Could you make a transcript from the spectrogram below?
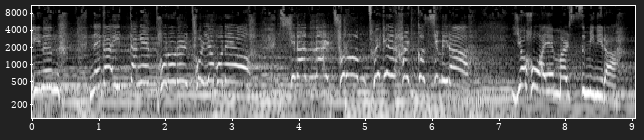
이는 내가 이 땅에 포로를 돌려보내어 지난 날처럼 되게 할 것임이라. 여호와의 말씀이니라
